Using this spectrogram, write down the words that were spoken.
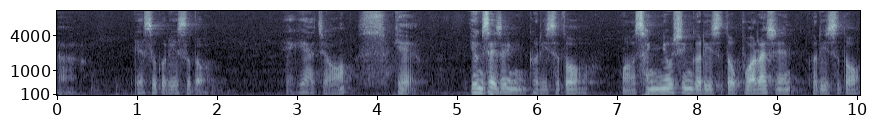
아, 예수 그리스도 얘기하죠. 이렇게 영세적인 그리스도, 뭐 생묘신 그리스도, 부활하신 그리스도,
